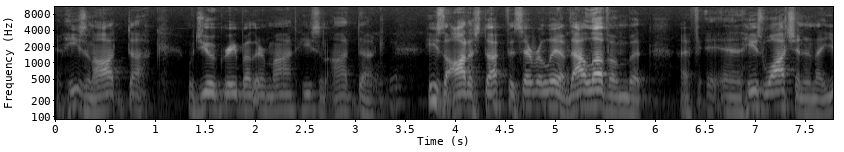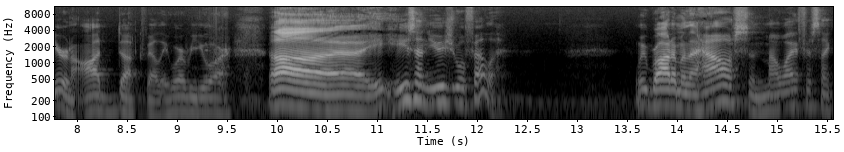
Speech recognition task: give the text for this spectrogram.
And he's an odd duck. Would you agree, Brother Ahmad? He's an odd duck. He's the oddest duck that's ever lived. I love him, but if, and he's watching, and you're an odd duck, Veli, wherever you are. Uh, he's an unusual fella. We brought him in the house, and my wife is like,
